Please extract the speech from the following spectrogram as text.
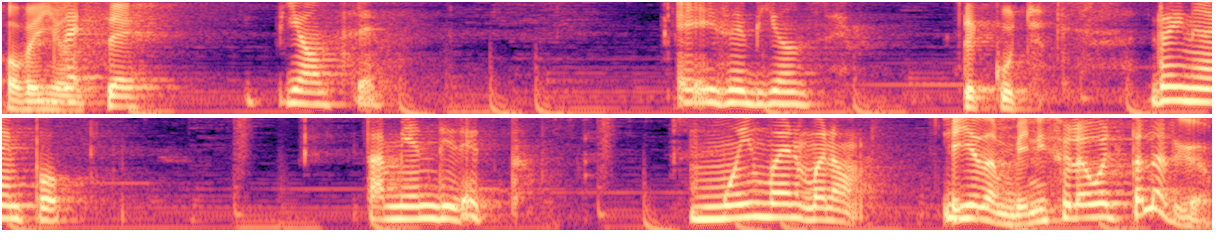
¿O Beyoncé? Beyoncé. Ella dice Beyoncé. Te escucho. Reina del pop. También directo. Muy bueno. Bueno, y- Ella también hizo la vuelta larga.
